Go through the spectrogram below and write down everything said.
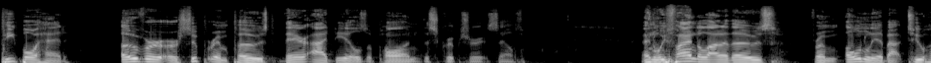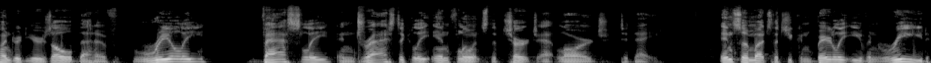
people had over or superimposed their ideals upon the scripture itself. And we find a lot of those from only about 200 years old that have really vastly and drastically influence the church at large today. Insomuch that you can barely even read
